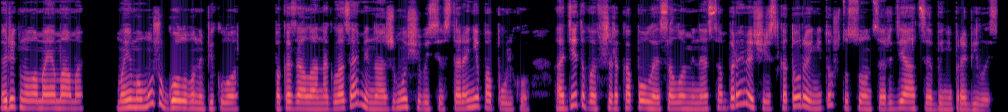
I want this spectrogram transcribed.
рыкнула моя мама. Моему мужу голову напекло. Показала она глазами на жмущегося в стороне папульку, одетого в широкополое соломенное сомбреро, через которое не то что солнце, радиация бы не пробилась.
